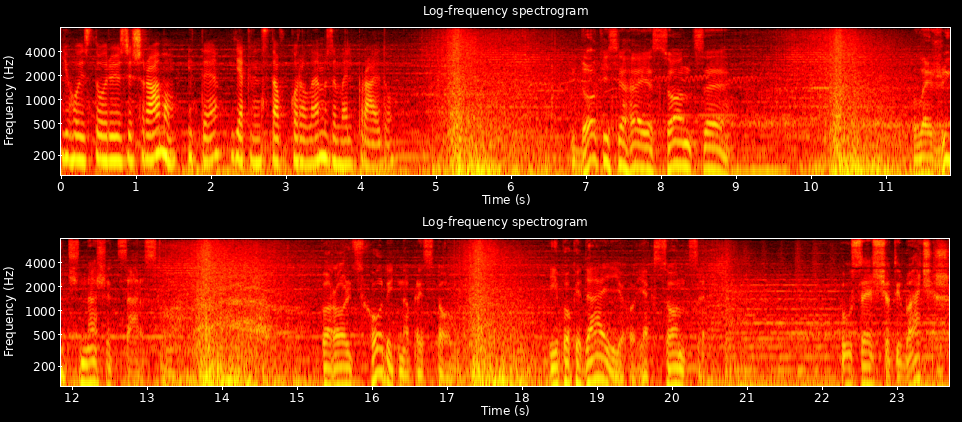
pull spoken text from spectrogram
його історію зі шрамом і те, як він став королем земель Прайду. Доки сягає сонце, лежить наше царство. Король сходить на престол і покидає його, як сонце. Усе, що ти бачиш,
